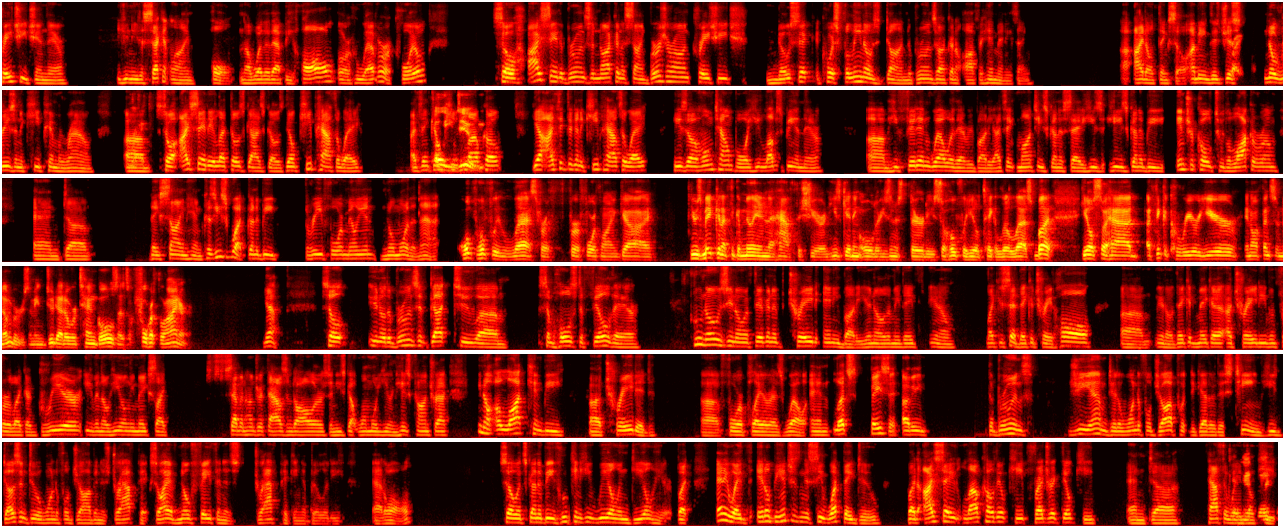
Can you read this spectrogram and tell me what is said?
Krejci in there, you need a second line hole. Now, whether that be Hall or whoever or Coyle. So I say the Bruins are not going to sign Bergeron, Krejci, Nosek. Of course, Foligno's done. The Bruins aren't going to offer him anything. I, don't think so. I mean, there's just no reason to keep him around. Um, Right. So I say they let those guys go. They'll keep Hathaway. I think they'll Oh, you keep do? Lauko. Yeah, I think they're going to keep Hathaway. He's a hometown boy. He loves being there. Um, he fit in well with everybody. I think Monty's going to say he's he's going to be integral to the locker room, and uh, they sign him because he's what going to be three, four million, no more than that. Hopefully less for a, for a fourth line guy. He was making, I think, a million and a half this year, and he's getting older. He's in his 30s, so hopefully he'll take a little less. But he also had, I think, a career year in offensive numbers. I mean, dude had over 10 goals as a fourth liner. Yeah. So, you know, the Bruins have got to um, some holes to fill there. Who knows, you know, if they're going to trade anybody, you know, I mean, they've, you know, like you said, they could trade Hall. Um, you know, they could make a, a trade even for like a Greer, even though he only makes like seven hundred thousand dollars and he's got one more year in his contract. You know, a lot can be uh, traded uh, for a player as well. And let's face it, I mean, the Bruins GM did a wonderful job putting together this team. He doesn't do a wonderful job in his draft pick. So I have no faith in his draft picking ability at all. So it's going to be who can he wheel and deal here. But anyway, it'll be interesting to see what they do. But I say Lauko they'll keep, Frederic they'll keep, and uh, Hathaway they'll Hathaway. keep.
